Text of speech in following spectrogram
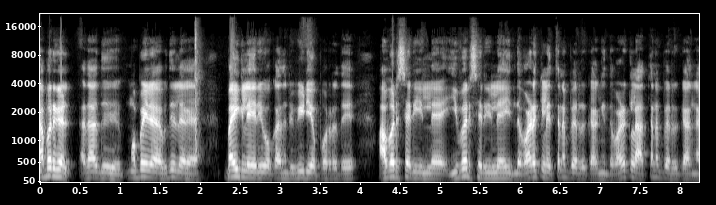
நபர்கள் அதாவது மொபைல் இதில் பைக்கில் ஏறி உட்காந்துட்டு வீடியோ போடுறது அவர் சரியில்லை இவர் சரியில்லை இந்த வழக்கில் எத்தனை பேர் இருக்காங்க இந்த வழக்கில் அத்தனை பேர் இருக்காங்க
